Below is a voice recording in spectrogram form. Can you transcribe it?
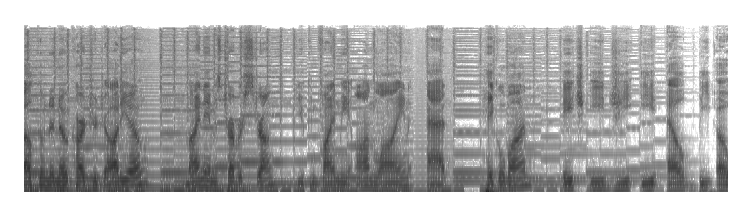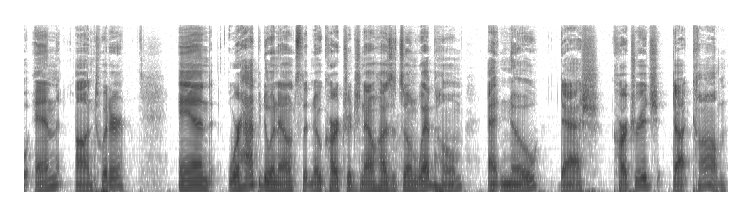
Welcome to No Cartridge Audio. My name is Trevor Strunk. You can find me online at Hegelbon, H E G E L B O N, on Twitter. And we're happy to announce that No Cartridge now has its own web home at no cartridge.com.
